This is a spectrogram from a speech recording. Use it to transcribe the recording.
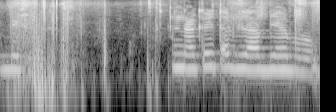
Neyse. Şimdi arkadaşlar güzel bir yer bulalım.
